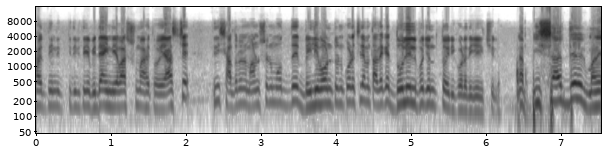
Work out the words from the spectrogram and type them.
হয়তো তিনি পৃথিবী থেকে বিদায় নেওয়ার সময় হয়তো হয়ে আসছে। তিনি সাধারণ মানুষের মধ্যে বিলি বন্টন করেছিলেন এবং তাদেরকে দলিল পর্যন্ত তৈরি করে দিয়েছিল। না পীর সাহেবদের মানে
